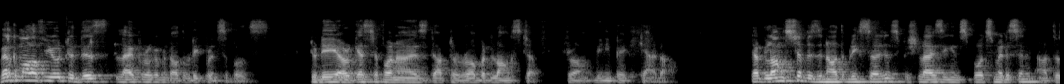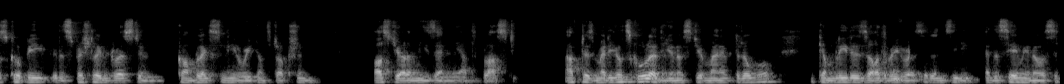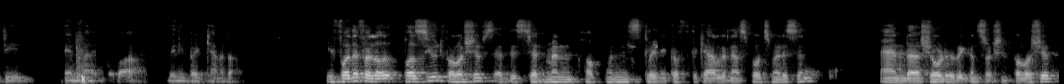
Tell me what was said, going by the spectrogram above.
Welcome all of you to this live program at Orthopedic Principles. Today, our guest of honor is Dr. Robert Longstaff from Winnipeg, Canada. Dr. Longstaff is an orthopedic surgeon specializing in sports medicine, arthroscopy, with a special interest in complex knee reconstruction, osteotomies, and knee arthroplasty. After his medical school at the University of Manitoba, he completed his orthopedic residency at the same university in Manitoba, Winnipeg, Canada. He further fellow, pursued fellowships at the Steadman Hawkins Clinic of the Carolina Sports Medicine and uh, Shoulder Reconstruction Fellowship,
